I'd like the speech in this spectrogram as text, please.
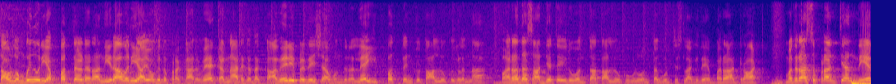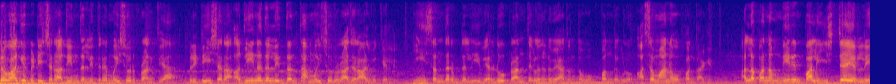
ಸಾವಿರದ ಒಂಬೈನೂರ ಎಪ್ಪತ್ತೆರಡರ ನೀರಾವರಿ ಆಯೋಗದ ಪ್ರಕಾರವೇ ಕರ್ನಾಟಕದ ಕಾವೇರಿ ಪ್ರದೇಶ ಒಂದರಲ್ಲೇ ಇಪ್ಪತ್ತೆಂಟು ತಾಲೂಕುಗಳನ್ನು ಬರದ ಸಾಧ್ಯತೆ ಇರುವಂಥ ತಾಲೂಕುಗಳು ಅಂತ ಗುರುತಿಸಲಾಗಿದೆ, ಬರ, ಡ್ರಾಟ್. ಮದ್ರಾಸ್ ಪ್ರಾಂತ್ಯ ನೇರವಾಗಿ ಬ್ರಿಟಿಷರ ಅಧೀನದಲ್ಲಿದ್ದರೆ ಮೈಸೂರು ಪ್ರಾಂತ್ಯ ಬ್ರಿಟಿಷರ ಅಧೀನದಲ್ಲಿದ್ದಂಥ ಮೈಸೂರು ರಾಜರ ಆಳ್ವಿಕೆಯಲ್ಲಿತ್ತು. ಈ ಸಂದರ್ಭದಲ್ಲಿ ಇವೆರಡೂ ಪ್ರಾಂತ್ಯಗಳ ನಡುವೆ ಆದಂಥ ಒಪ್ಪಂದಗಳು ಅಸಮಾನ ಒಪ್ಪಂದ ಆಗಿತ್ತು. ಅಲ್ಲಪ್ಪ ನಮ್ಮ ನೀರಿನ ಪಾಲು ಇಷ್ಟೇ ಇರಲಿ,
